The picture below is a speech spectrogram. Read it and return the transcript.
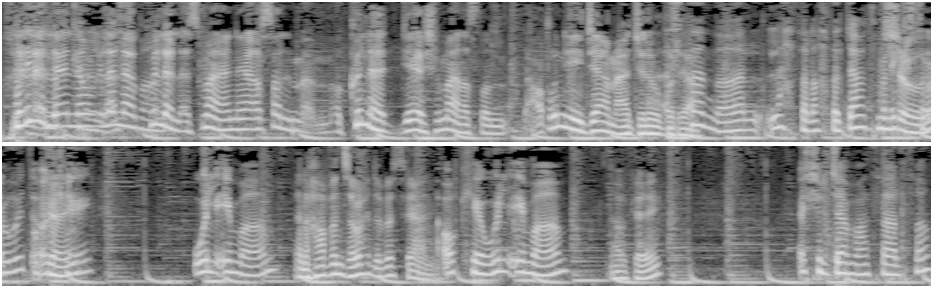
خلينا لأنه الأسماء. كل الأسماء يعني أصلا كلها جاية شمال أصلا. أعطوني جامعة جنوب الرياض. استنى لحظة لحظة. جامعة الملك سعود. سعود. okay. okay والإمام. أنا خاف أنسى واحدة بس يعني. okay والإمام. okay. إيش الجامعة الثالثة؟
